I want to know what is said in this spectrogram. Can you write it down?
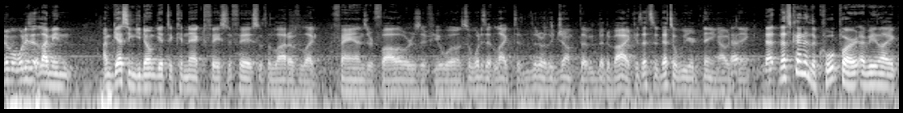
No, but what is it? I mean, I'm guessing you don't get to connect face to face with a lot of like fans or followers, if you will. So, what is it like to literally jump the, the divide? Because that's a, that's a weird thing, I would think. That that's kind of the cool part. I mean, like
